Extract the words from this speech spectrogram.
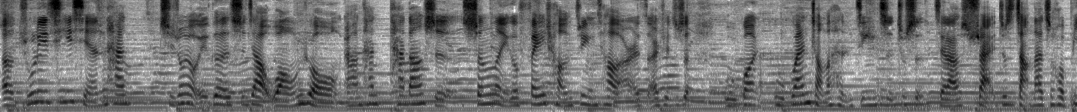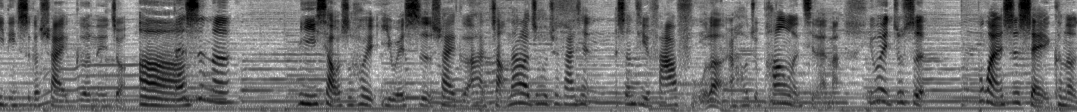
呃竹林七贤他其中有一个是叫王戎，然后他他当时生了一个非常俊俏的儿子，而且就是五官五官长得很精致，就是贼拉帅，就是长大之后必定是个帅哥那种。呃，但是呢，你小时候以为是帅哥啊，长大了之后却发现身体发福了，然后就胖了起来嘛。因为就是不管是谁，可能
